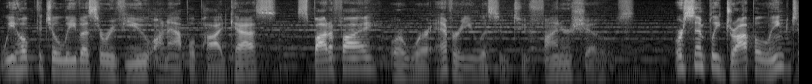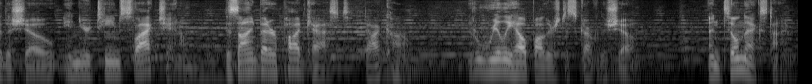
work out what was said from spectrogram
we hope that you'll leave us a review on Apple Podcasts Spotify, or wherever you listen to finer shows. Or simply drop a link to the show in your team's Slack channel, designbetterpodcast.com. It'll really help others discover the show. Until next time.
